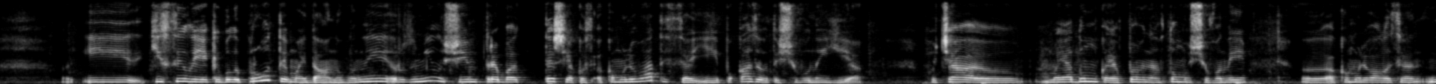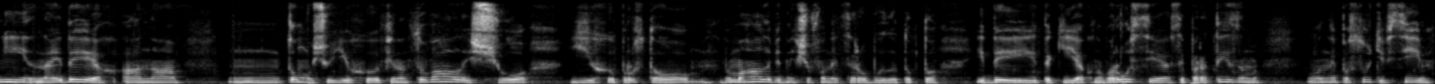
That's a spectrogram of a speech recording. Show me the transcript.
І ті сили, які були проти Майдану, вони розуміли, що їм треба теж якось акумулюватися і показувати, що вони є. Хоча е, моя думка, я впевнена в тому, що вони е, акумулювалися не на ідеях, а на тому, що їх фінансували, що їх просто вимагали від них, щоб вони це робили. Тобто ідеї, такі як Новоросія, сепаратизм, вони по суті всі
